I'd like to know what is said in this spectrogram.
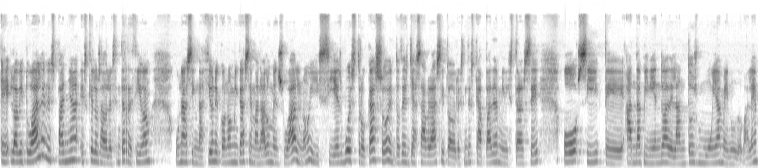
Eh, lo habitual en España es que los adolescentes reciban una asignación económica semanal o mensual, ¿no? Y si es vuestro caso, entonces ya sabrás si tu adolescente es capaz de administrarse o si te anda pidiendo adelantos muy a menudo, ¿vale?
